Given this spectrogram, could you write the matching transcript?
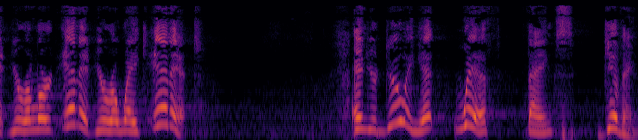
it. You're alert in it. You're awake in it. And you're doing it with thanksgiving.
